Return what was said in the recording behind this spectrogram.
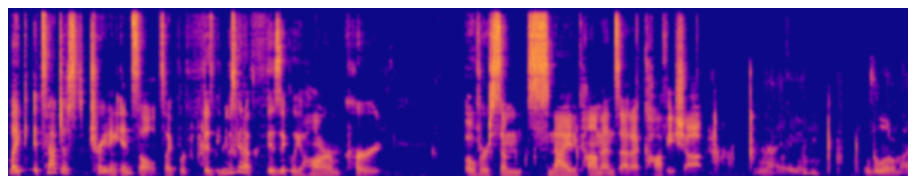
Like it's not just trading insults. Like we're phys- he was gonna physically harm Kurt over some snide comments at a coffee shop. Right. It was a little much.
